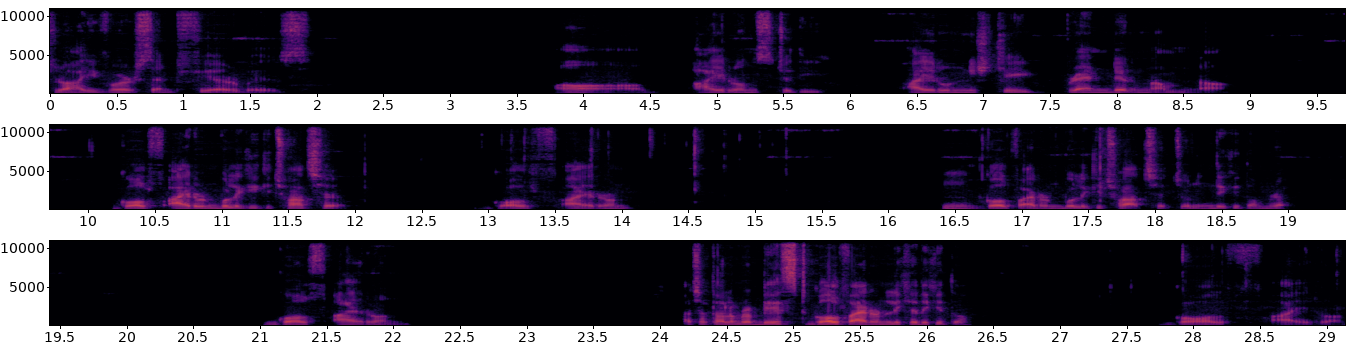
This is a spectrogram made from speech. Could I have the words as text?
drivers and fairways irons যদি আয়রন নিশ্চয়ই ব্র্যান্ডের নাম না। গলফ আয়রন বলে কি কিছু আছে? গলফ আয়রন হুম গলফ আয়রন বলে কিছু আছে। চলুন দেখি তো আমরা। গলফ আয়রন আচ্ছা তাহলে আমরা বেস্ট গলফ আয়রন লিখে দেখি তো। গলফ আয়রন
